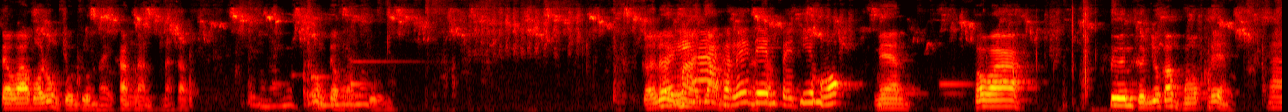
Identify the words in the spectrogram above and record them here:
แต่ว่าบอลงศูนย์ศูนย์ให้ข้างนั้นนะครับลงแต่หกศูนย์ก็เลยมาพ่อเฮฮย้ำก็เลยเด่นไปที่หกแมน เพราะว่าตื่นขึ้นอยู่กับหกเนี่ยอ่า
